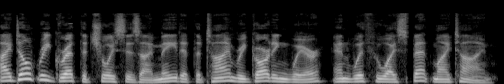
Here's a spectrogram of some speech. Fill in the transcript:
I don't regret the choices I made at the time regarding where and with who I spent my time.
